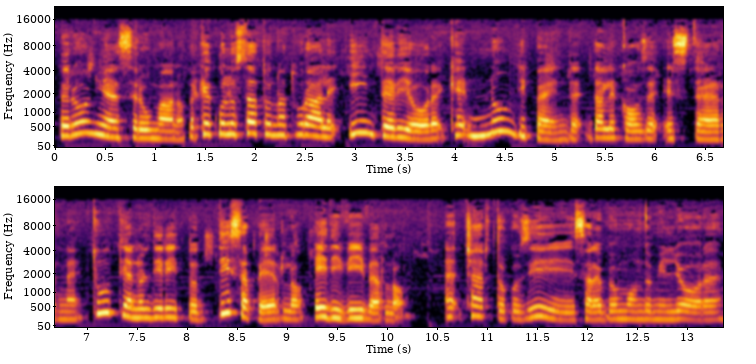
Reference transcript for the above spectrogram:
per ogni essere umano, perché è quello stato naturale interiore che non dipende dalle cose esterne. Tutti hanno il diritto di saperlo e di viverlo. Eh, certo, così sarebbe un mondo migliore.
